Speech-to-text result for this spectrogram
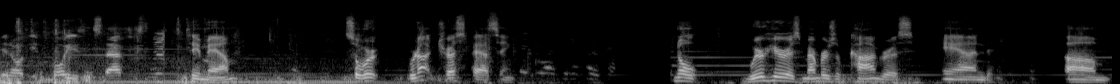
you know, the employees and staff. Hey, ma'am. So we're we're not trespassing. No, we're here as members of Congress, and um,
